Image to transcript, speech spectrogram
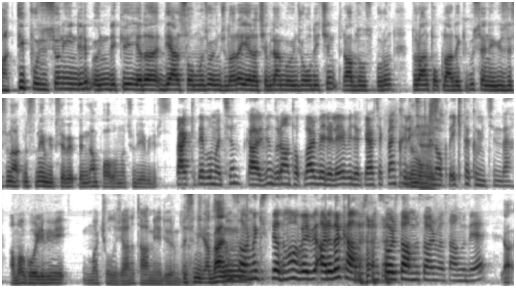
aktif pozisyonu indirip önündeki ya da diğer savunmacı oyunculara yer açabilen bir oyuncu olduğu için Trabzonspor'un duran toplardaki bu sene yüzdesinin artmasının en büyük sebeplerinden Paulo Onaçu diyebiliriz. Belki de bu maçın galibini duran toplar belirleyebilir. Gerçekten kritik olmaz? bir nokta iki takım içinde. Ama gollü bir maç olacağını tahmin ediyorum ben. Kesinlikle. Ben Bunu sormak istiyordum ama böyle bir arada kalmıştım. Sorsam mı sormasam mı diye. Ya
